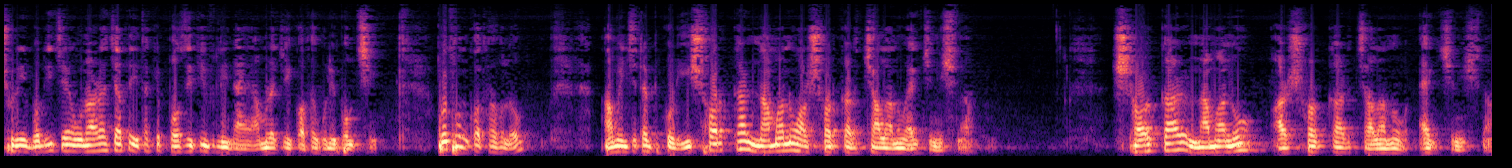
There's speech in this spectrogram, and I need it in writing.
শুনেই বলি যে ওনারা যাতে এটাকে পজিটিভলি নেয়, আমরা যে কথাগুলি বলছি। প্রথম কথা হলো, আমি যেটা করি, সরকার নামানো আর সরকার চালানো এক জিনিস না। সরকার নামানো আর সরকার চালানো এক জিনিস না।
